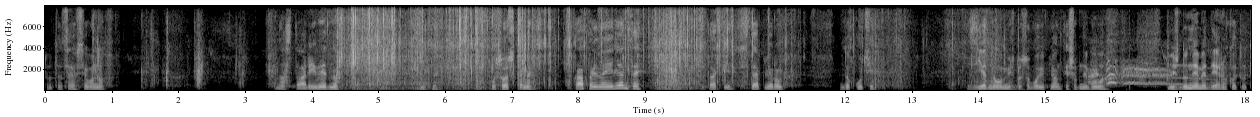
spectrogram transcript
Тут це все воно на старій видно. Оце кусочками капельної ленти, так і степлером до кучі з'єднував між собою пленки, щоб не було між ними дирок отут.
